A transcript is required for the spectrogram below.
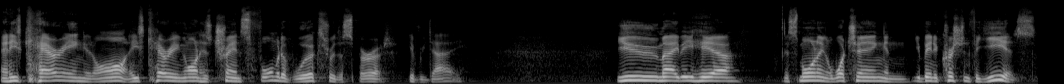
And He's carrying it on. He's carrying on His transformative work through the Spirit every day. You may be here this morning or watching, and you've been a Christian for years.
